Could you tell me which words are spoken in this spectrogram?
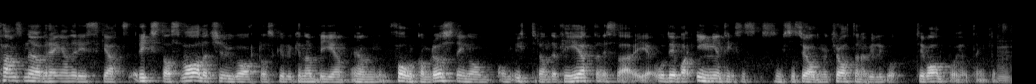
fanns en överhängande risk att riksdagsvalet 2018 skulle kunna bli en, en folkomröstning om, om yttrandefriheten i Sverige. Och det var ingenting som, som Socialdemokraterna ville gå till val på helt enkelt. Mm.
